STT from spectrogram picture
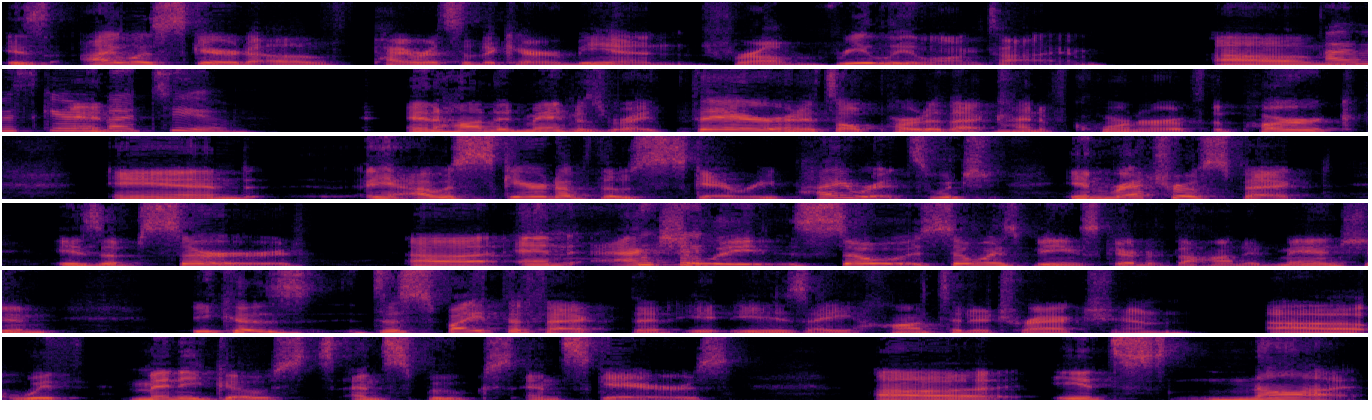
is I was scared of Pirates of the Caribbean for a really long time. Um, I was scared and- of that too. and Haunted Mansion is right there, and it's all part of that Mhm. kind of corner of the park. And yeah, I was scared of those scary pirates, which in retrospect is absurd. Uh, and actually, so so is being scared of the Haunted Mansion, because despite the fact that it is a haunted attraction uh, with many ghosts and spooks and scares, uh, it's not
